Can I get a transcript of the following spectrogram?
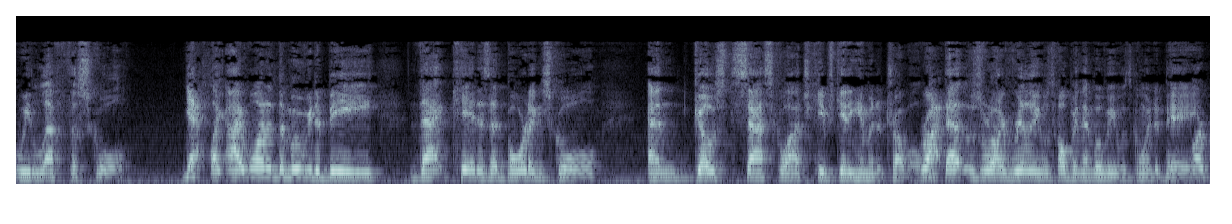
we left the school. yes, Like, I wanted the movie to be that kid is at boarding school and Ghost Sasquatch keeps getting him into trouble. Like, Right. that was what I really was hoping that movie was going to be. or,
